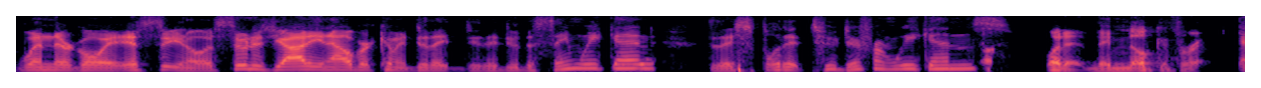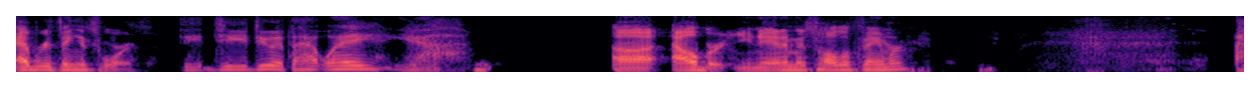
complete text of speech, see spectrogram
when they're going. It's you know as soon as Yadi and Albert come in, do they do they do the same weekend? Do they split it two different weekends? Put it. They milk it for everything it's worth. Do, do you do it that way? Yeah. Uh, Albert, unanimous Hall of Famer,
